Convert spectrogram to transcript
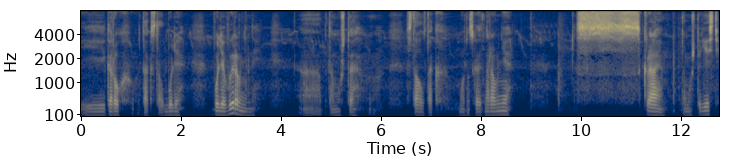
и горох так стал более, более выровненный, а, потому что стал так, можно сказать, наравне с краем, потому что есть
